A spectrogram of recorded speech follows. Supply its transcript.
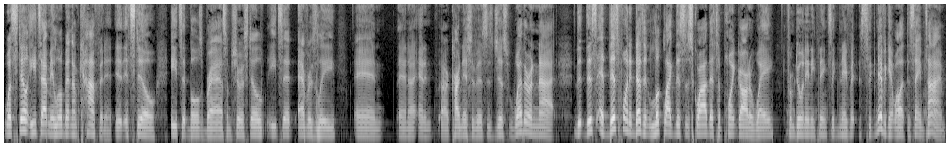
what still eats at me a little bit, and I'm confident it, it still eats at Bulls brass. I'm sure it still eats at Eversley and and uh, and uh, is just whether or not this at this point it doesn't look like this is a squad that's a point guard away from doing anything significant, while at the same time,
